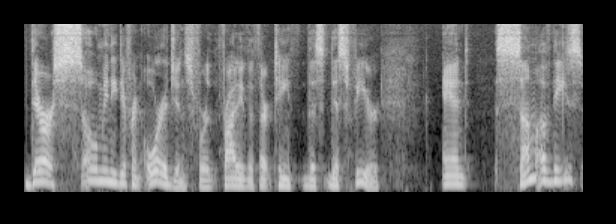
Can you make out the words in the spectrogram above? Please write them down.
there are so many different origins for Friday the Thirteenth. This this fear, and some of these,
